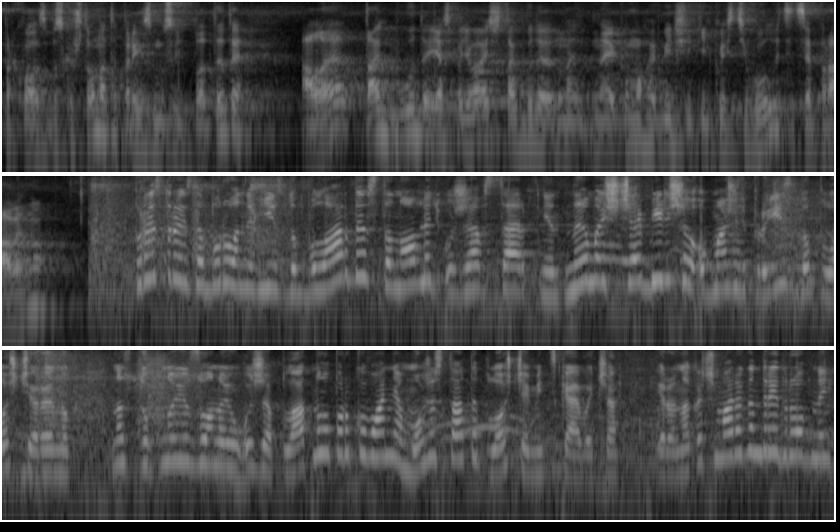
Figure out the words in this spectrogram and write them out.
паркувалися безкоштовно, тепер їх змусить платити. Але так буде. Я сподіваюся, що так буде на, на якомога більшій кількості вулиць. і Це правильно. Пристрої заборони в'їзду Буларди встановлять уже в серпні. Ними ще більше обмежать проїзд до площі ринок. Наступною зоною уже платного паркування може стати площа Міцкевича. Ірина Качмарик, Андрій Дробний.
